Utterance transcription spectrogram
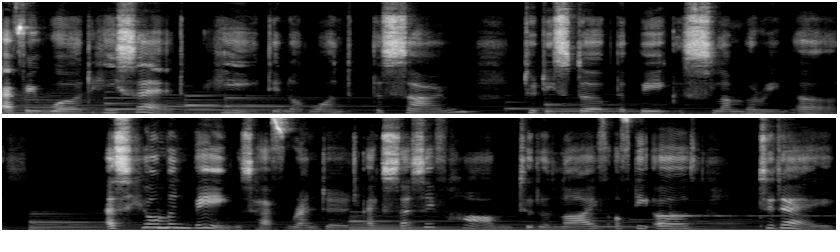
Every word he said, he did not want the sound to disturb the big slumbering earth. As human beings have rendered excessive harm to the life of the earth today,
